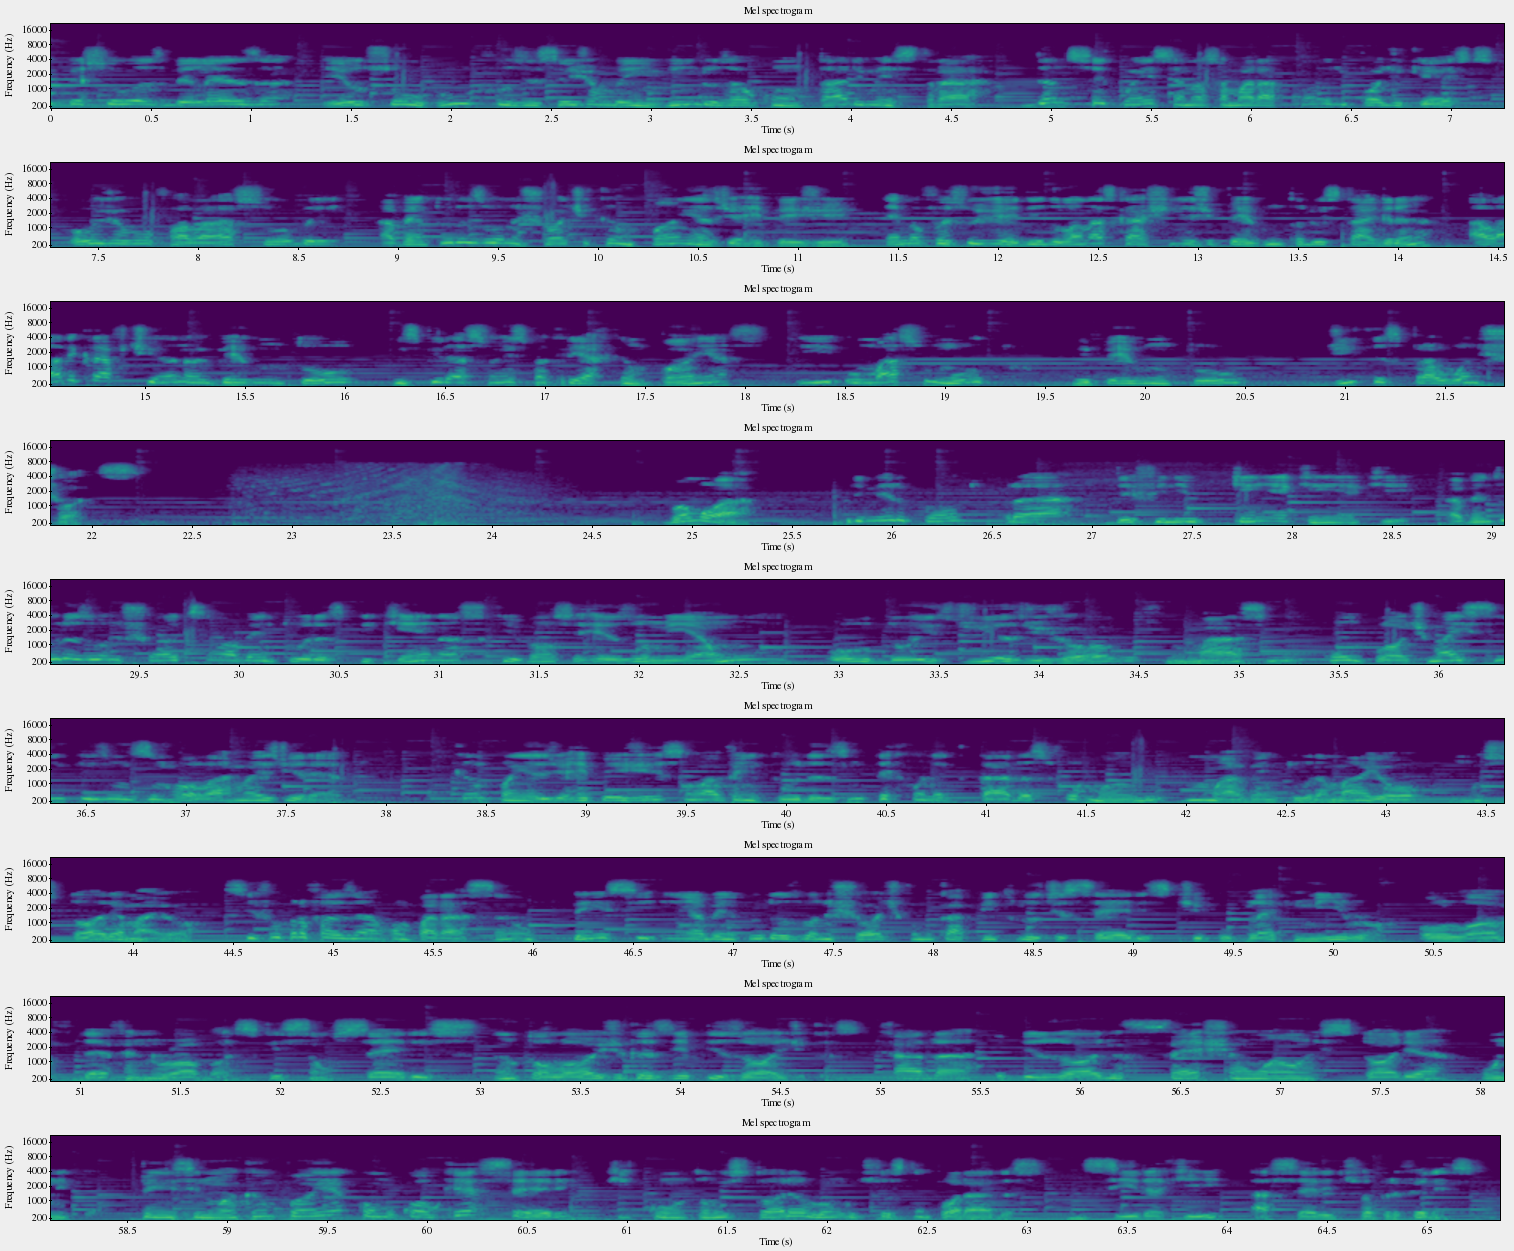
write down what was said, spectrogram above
aí pessoas, beleza? Eu sou o Rufus e sejam bem-vindos ao Contar e Mestrar. Dando sequência à nossa maratona de podcasts, hoje eu vou falar sobre aventuras one shot e campanhas de RPG. O tema foi sugerido lá nas caixinhas de pergunta do Instagram. A Lari Craftiana me perguntou inspirações para criar campanhas e o Massumoto me perguntou dicas para one shots. Vamos lá primeiro ponto para definir quem é quem aqui. Aventuras one shot são aventuras pequenas que vão se resumir a um ou dois dias de jogos no máximo, com um plot mais simples e um desenrolar mais direto. Campanhas de RPG são aventuras interconectadas formando uma aventura maior, uma história maior. Se for para fazer uma comparação, pense em aventuras one shot como capítulos de séries tipo Black Mirror ou Love, Death and Robots, que são séries antológicas e episódicas. Cada episódio fecha uma história única. Pense numa campanha como qualquer série que conta uma história ao longo de suas temporadas. Insira aqui a série de sua preferência.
